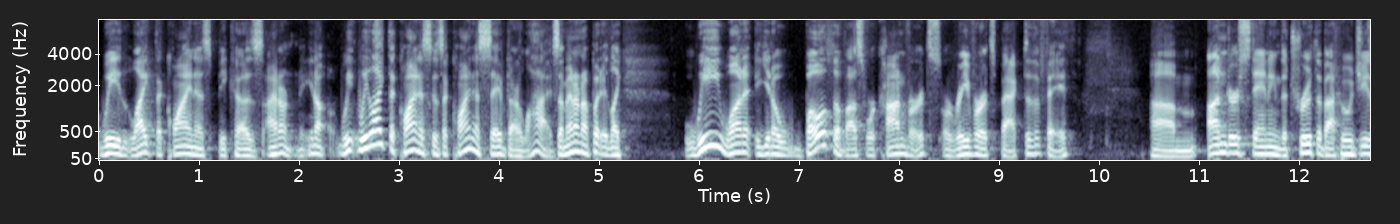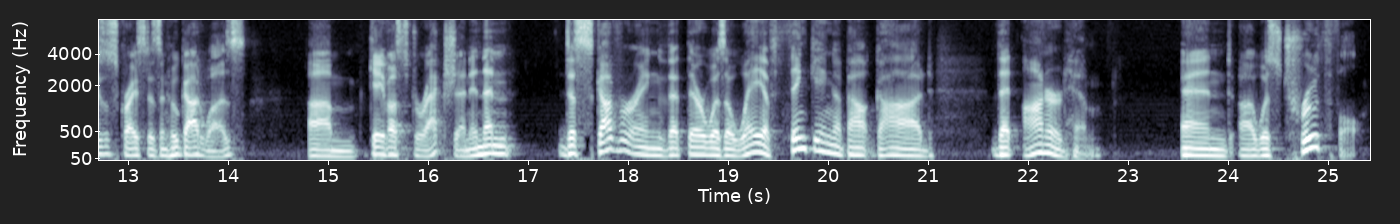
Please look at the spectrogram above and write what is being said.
we like Aquinas because I don't, you know, we, we like Aquinas because Aquinas saved our lives. I mean, I don't know, but it like we wanted, you know, both of us were converts or reverts back to the faith, um, understanding the truth about who Jesus Christ is and who God was, um, gave us direction. And then discovering that there was a way of thinking about God that honored him and uh, was truthful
